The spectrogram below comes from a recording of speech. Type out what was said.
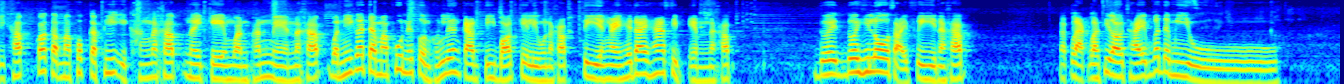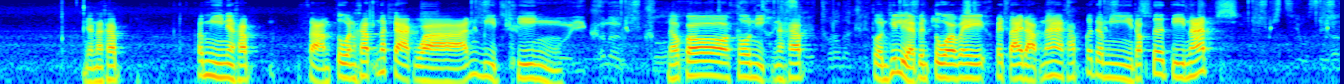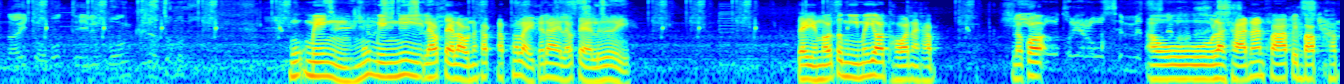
ดีครับ ก็กลับมาพบกับพี่อีกครั้งนะครับ ในเกมวันพันแมนนะครับ วันนี้ก็จะมาพูดในส่วนของเรื่องการตีบอสเกลิวนะครับ ตียังไงให้ได้ 50M นะครับ ด้วยด้วยฮีโร่สายฟรีนะครับ หลักๆแล้วที่เราใช้มันก็จะมีอยู่ เดี๋ยวนะครับ ก็มีเนี่ยครับสามตัวนะครับ หน้ากากหวานบีดคิง แล้วก็โซนิกนะครับ ส่วนที่เหลือเป็นตัวไปไปตายดาบหน้าครับ ก็จะมีด็อกเตอร์จีนัท มุเมงมุเมงนี่แล้วแต่เรานะครับ อัพเท่าไหร่ก็ได้แล้วแต่เลย แต่อย่างน้อยต้องมีไม่ยอดท้อนะครับ แล้วก็เอาราชาน่านฟ้าไปบัฟครับ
